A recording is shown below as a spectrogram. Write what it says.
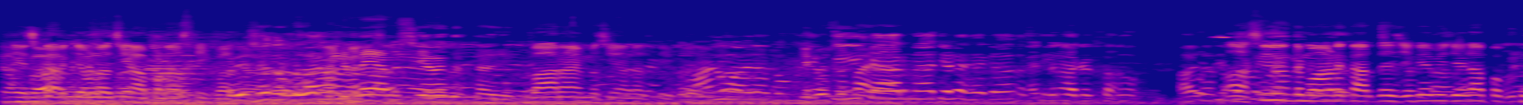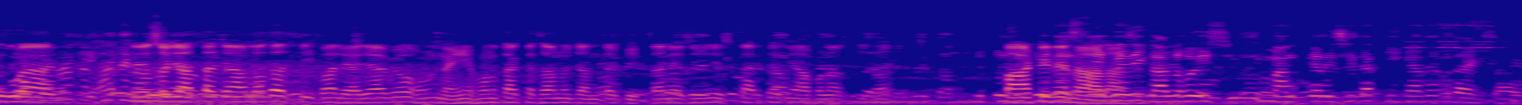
ਇਸ ਕਰਕੇ ਹੁਣ ਅਸੀਂ ਆਪਣਾ ਅਸਤੀਫਾ ਕਿੰਨੇ ਐਮਸੀਆਂ ਨੇ ਦਿੱਤਾ ਜੀ? 12 ਐਮਸੀਆਂ ਨਾਲ ਅਸਤੀਫਾ ਕੀ ਕਾਰਨ ਹੈ ਜਿਹੜਾ ਹੈਗਾ ਅਸਤੀਫਾ ਅਸੀਂ ਡਿਮਾਂਡ ਕਰਦੇ ਸੀਗੇ ਵੀ ਜਿਹੜਾ ਪੱਪੂ ਆ ਤੇ ਸੁਜਾਤਾ ਚਾਵਲਾ ਦਾ ਅਸਤੀਫਾ ਲਿਆ ਜਾਵੇ। ਉਹ ਹੁਣ ਨਹੀਂ ਹੁਣ ਤੱਕ ਸਾਨੂੰ ਜਨਤਕ ਕੀਤਾ ਨਹੀਂ ਅਸੀਂ। ਇਸ ਕਰਕੇ ਅਸੀਂ ਆਪਣਾ ਅਸਤੀਫਾ ਪਾਰਟੀ ਦੇ ਨਾਲ ਆ ਦੀ ਗੱਲ ਹੋਈ ਸੀ ਮੰਗ ਕਰੀ ਸੀ ਤਾਂ ਕੀ ਕਹਿੰਦੇ ਵਿਧਾਇਕ ਸਾਹਿਬ?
